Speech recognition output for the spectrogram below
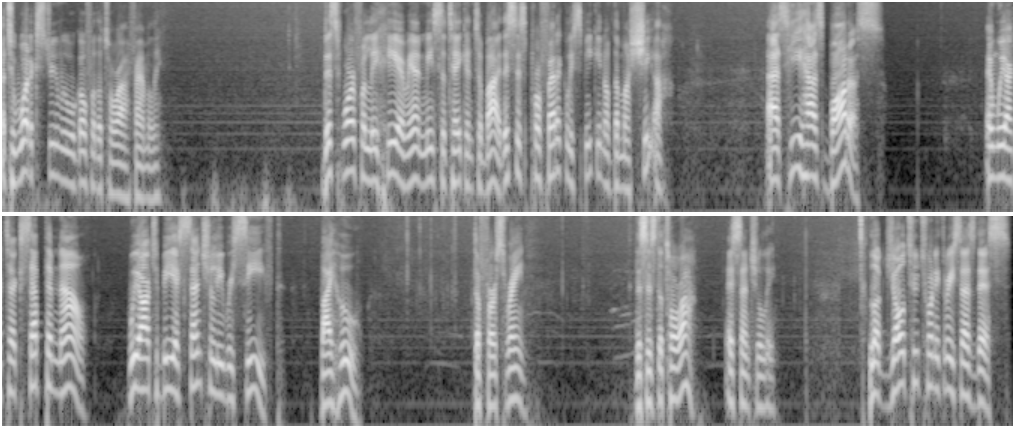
And to what extreme we will go for the Torah family? This word for lihir, man, means to take and to buy. This is prophetically speaking of the Mashiach as he has bought us and we are to accept him now. We are to be essentially received by who? The first rain. This is the Torah, essentially. Look, Joel 2:23 says this.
